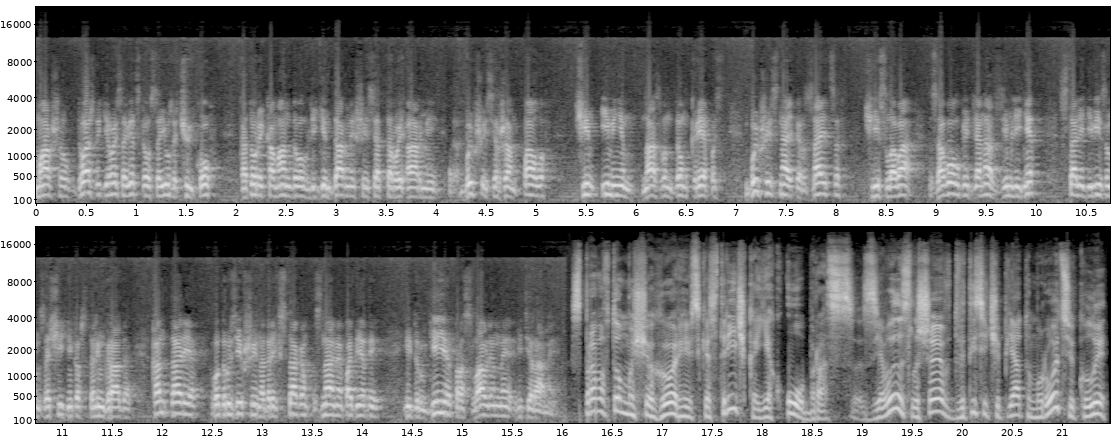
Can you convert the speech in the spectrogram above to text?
маршал, дважды Герой Советского Союза Чуйков, который командовал легендарной 62-й армией, бывший сержант Павлов, чьим именем назван дом-крепость, бывший снайпер Зайцев, чьи слова «За Волгой для нас земли нет» стали девизом защитников Сталинграда, Кантария, водрузивший над Рейхстагом знамя победы и другие прославленные ветераны. Справа в тому, що Георгіївська стрічка як образ з'явилась лише в 2005 році, коли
